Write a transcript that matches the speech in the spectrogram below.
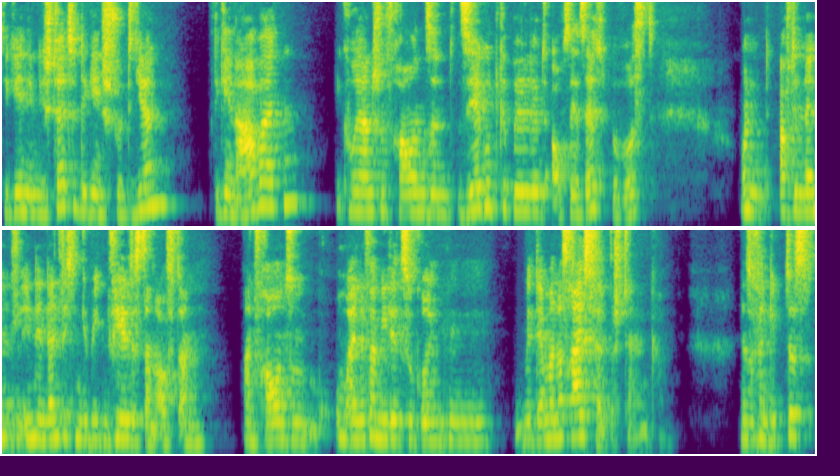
Die gehen in die Städte, die gehen studieren, die gehen arbeiten. Die koreanischen Frauen sind sehr gut gebildet, auch sehr selbstbewusst. Und auf den in den ländlichen Gebieten fehlt es dann oft an, an Frauen, zum, um eine Familie zu gründen, mit der man das Reisfeld bestellen kann. Insofern gibt es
